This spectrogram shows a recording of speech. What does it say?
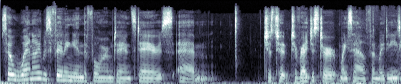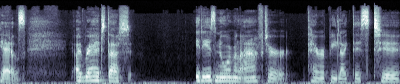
So when I was filling in the form downstairs, um, just to, to register myself and my details, I read that it is normal after therapy like this to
